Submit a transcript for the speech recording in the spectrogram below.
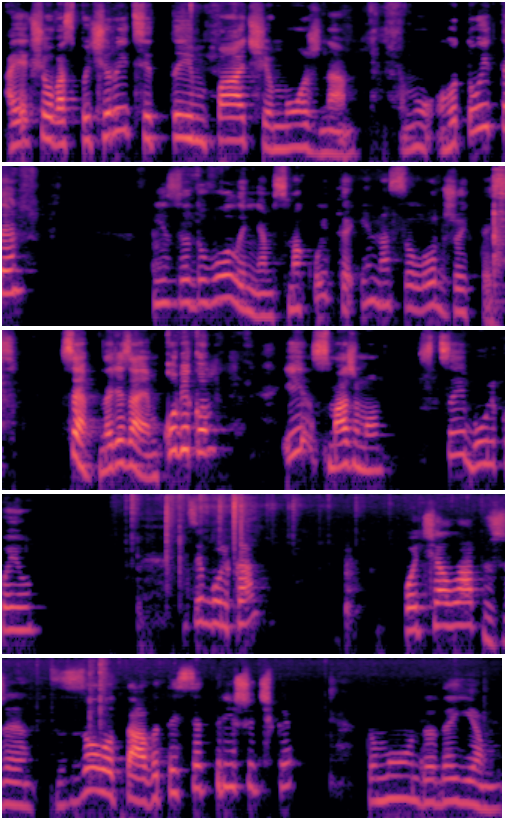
А якщо у вас печериці, тим паче можна. Тому готуйте із задоволенням, смакуйте і насолоджуйтесь. Все, нарізаємо кубиком і смажимо з цибулькою. Цибулька почала вже золотавитися трішечки. Тому додаємо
